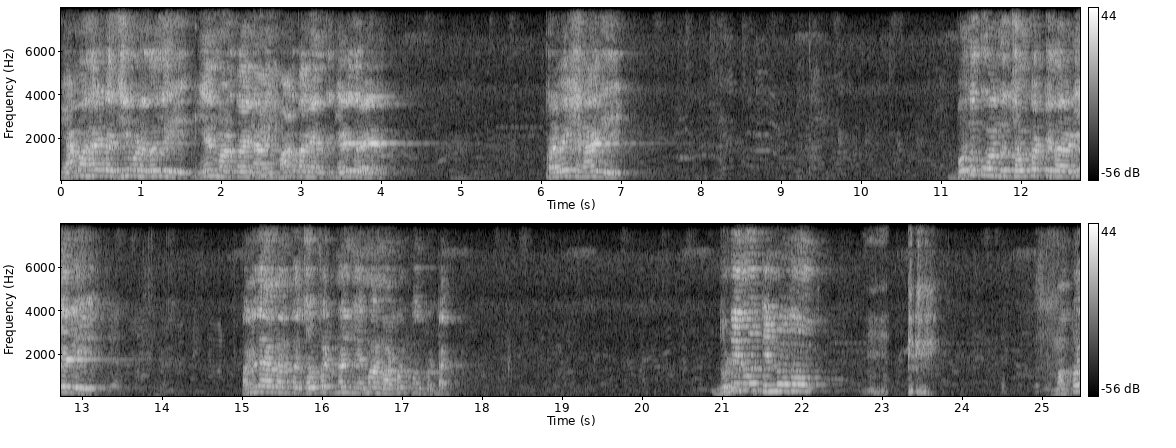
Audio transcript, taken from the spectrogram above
ವ್ಯಾವಹಾರಿಕ ಜೀವನದಲ್ಲಿ ಏನು ಮಾಡ್ತಾನೆ ಮಾಡ್ತಾನೆ ಅಂತ ಕೇಳಿದರೆ ಪ್ರವೇಶನಾಗಿ ಬದುಕು ಒಂದು ಚೌಕಟ್ಟಿನ ಅಡಿಯಲ್ಲಿ ತನ್ನದೇ ಆದಂಥ ಚೌಕಟ್ಟಿನಲ್ಲಿ ನಿರ್ಮಾಣ ಮಾಡ್ಕೊಂಡು ಕೂತ್ಬಿಟ್ಟ. ದುಡಿದು ತಿನ್ನೋದು, ಮಕ್ಕಳ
